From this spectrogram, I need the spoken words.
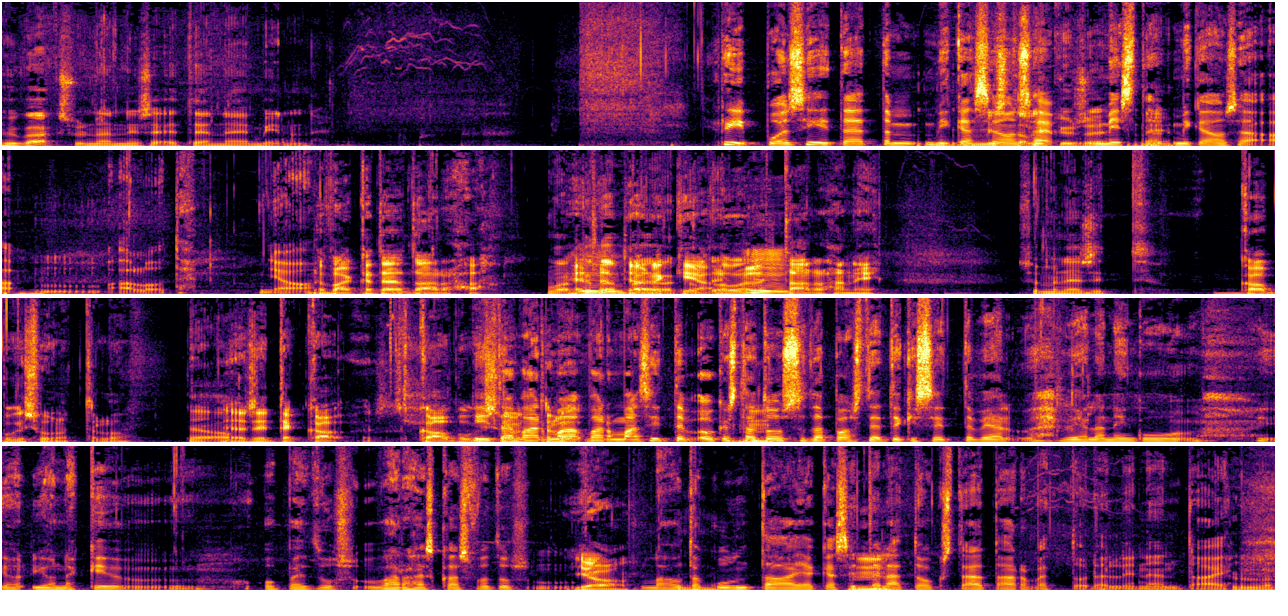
hyväksynnän, niin se etenee minne? Riippuen siitä, että mikä mistä se on se, kyse? mistä, niin. mikä on se a- aloite. Joo. No vaikka tämä tarha, vaikka että mm. jonnekin alueelle mm. tarha, niin se menee sitten kaupunkisuunnitteluun. Joo. Ja sitten ka- kaupunkisuunnittelu. Niitä varmaan, varmaan sitten oikeastaan mm. tuossa tapauksessa tietenkin sitten vielä, vielä niin kuin jonnekin opetus, varhaiskasvatuslautakuntaa ja käsitellä, mm. että onko tämä tarve todellinen. Tai... Kyllä.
